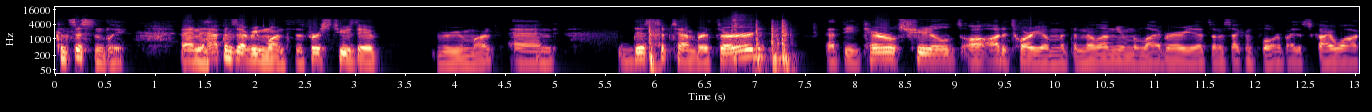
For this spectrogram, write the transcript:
consistently. And it happens every month, the first Tuesday of every month. And this September 3rd, at the Carol Shields Auditorium at the Millennium Library, that's on the second floor by the Skywalk,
